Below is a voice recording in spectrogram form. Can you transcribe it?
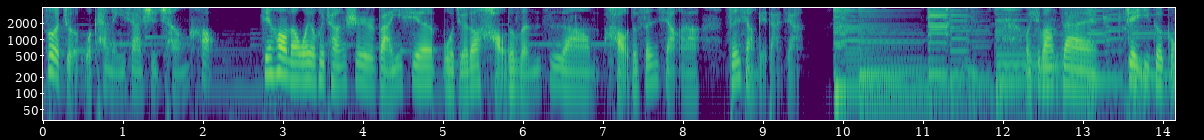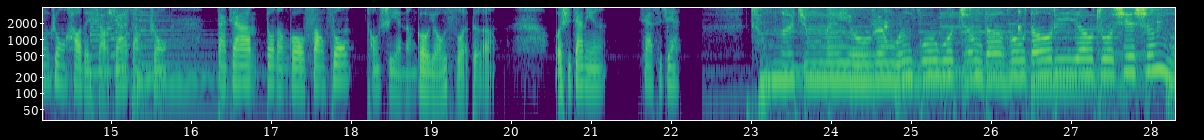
作者我看了一下是陈浩。今后呢，我也会尝试把一些我觉得好的文字啊、好的分享啊，分享给大家。我希望在这一个公众号的小家当中，大家都能够放松，同时也能够有所得。我是佳宁，下次见。从来就没有人问过我长大后到底要做些什么。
